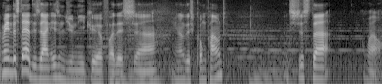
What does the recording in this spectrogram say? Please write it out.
I mean, the stair design isn't unique uh, for this, uh, you know, this compound. It's just that, well,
